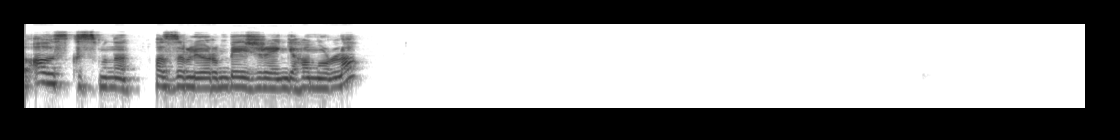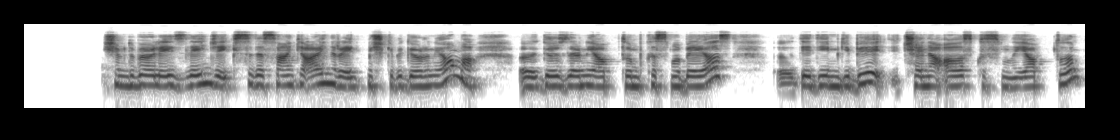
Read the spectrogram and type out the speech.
ağız kısmını hazırlıyorum bej rengi hamurla. Şimdi böyle izleyince ikisi de sanki aynı renkmiş gibi görünüyor ama e, gözlerini yaptığım kısmı beyaz. E, dediğim gibi çene ağız kısmını yaptığım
